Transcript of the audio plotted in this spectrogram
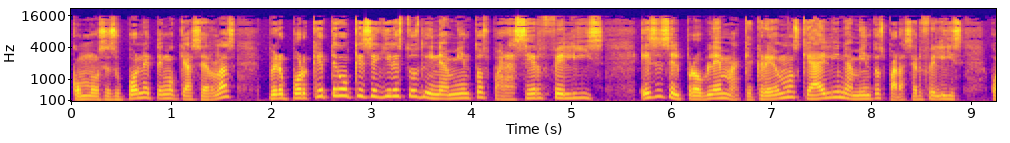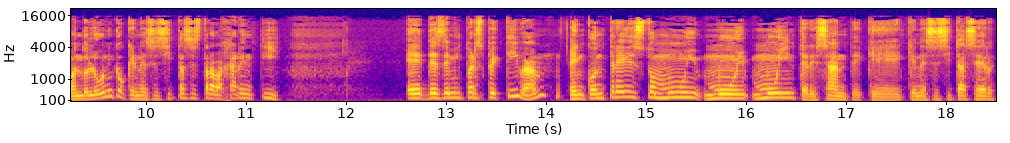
como se supone tengo que hacerlas, pero ¿por qué tengo que seguir estos lineamientos para ser feliz? Ese es el problema, que creemos que hay lineamientos para ser feliz, cuando lo único que necesitas es trabajar en ti. Eh, desde mi perspectiva, encontré esto muy, muy, muy interesante, que, que, necesita ser,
